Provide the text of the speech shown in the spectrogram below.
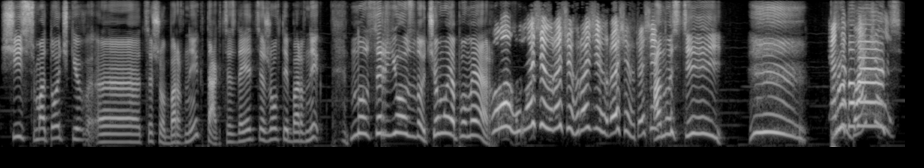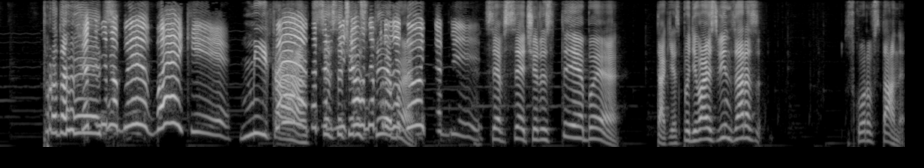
6 шматочків. Е, це що, барвник? Так, це здається жовтий барвник. Ну, серйозно, чому я помер? О, гроші, гроші, гроші, гроші, гроші. А ну стій! Я. Продавець! Що ти Продавець! робив, Бекі? Міка! Це все через не тебе! продадуть тобі. Це все через тебе. Так, я сподіваюсь, він зараз скоро встане.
